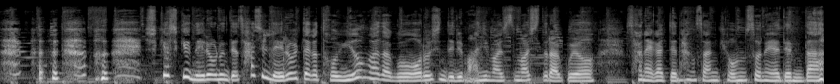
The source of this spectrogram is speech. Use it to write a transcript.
쉽게 쉽게 내려오는데 사실 내려올 때가 더 위험하다고 어르신들이 많이 말씀하시더라고요. 산에 갈 땐 항상 겸손해야 된다.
